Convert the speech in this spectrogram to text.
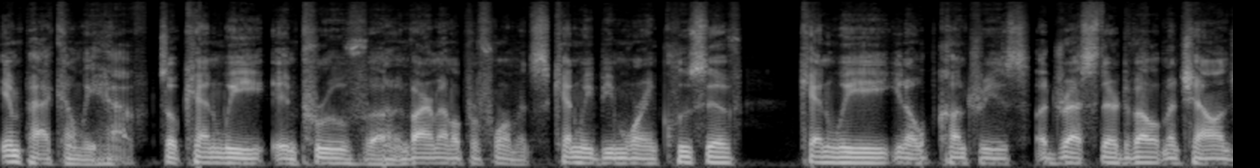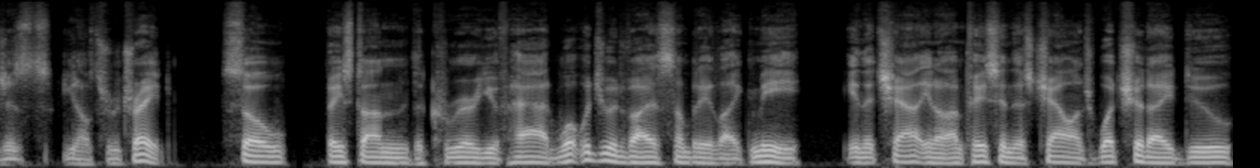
impact can we have. So, can we improve uh, environmental performance? Can we be more inclusive? Can we, you know, countries address their development challenges, you know, through trade? So, based on the career you've had, what would you advise somebody like me in the challenge? You know, I'm facing this challenge. What should I do?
